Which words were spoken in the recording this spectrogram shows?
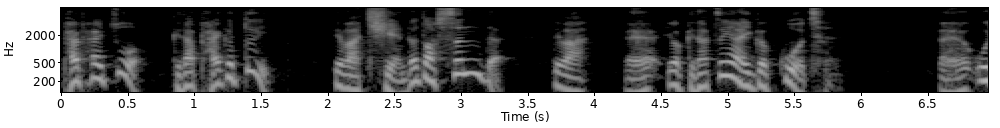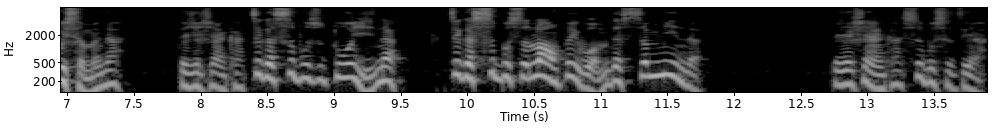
排排坐，给他排个队，对吧？浅的到深的，对吧？哎，要给他这样一个过程，哎，为什么呢？大家想想看，这个是不是多余呢？这个是不是浪费我们的生命呢？大家想想看，是不是这样？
